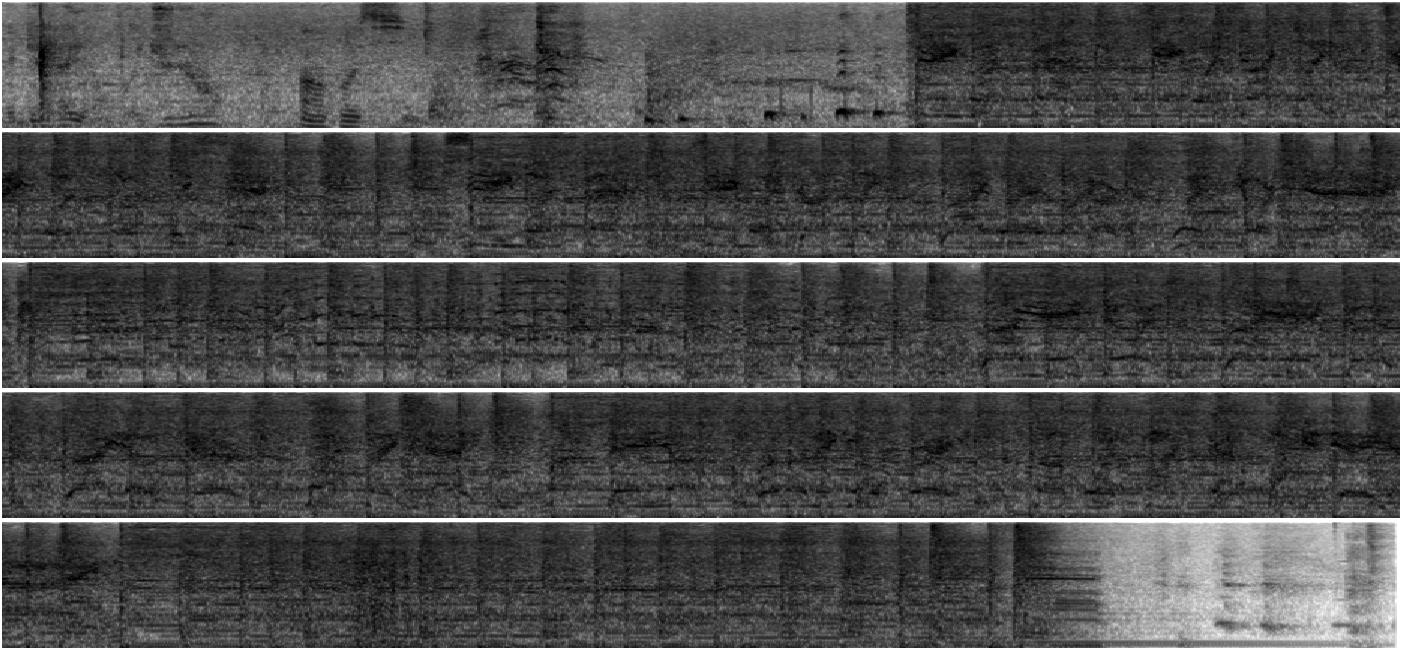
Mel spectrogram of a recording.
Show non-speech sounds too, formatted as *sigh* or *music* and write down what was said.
Mais gars, il envoie du lourd. Impossible. *laughs*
